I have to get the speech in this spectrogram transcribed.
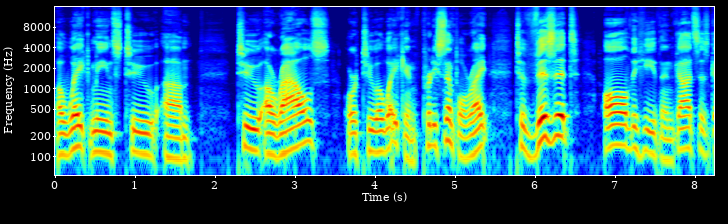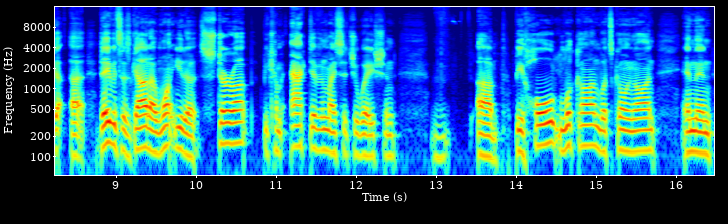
Awake means to um, to arouse or to awaken. Pretty simple, right? To visit all the heathen. God says, uh, David says, God, I want you to stir up, become active in my situation. Um, behold, look on what's going on, and then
